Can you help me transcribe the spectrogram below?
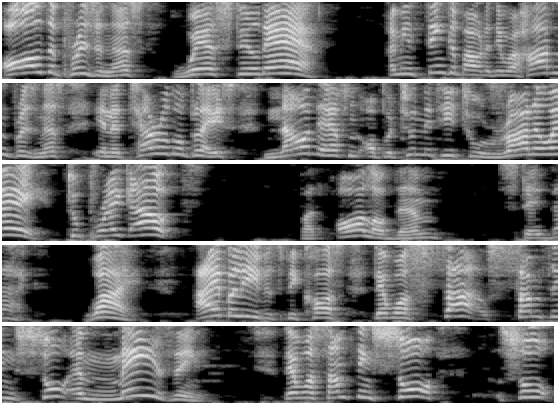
all the prisoners were still there? I mean, think about it. They were hardened prisoners in a terrible place. Now they have an opportunity to run away, to break out. But all of them stayed back. Why? I believe it's because there was so, something so amazing. There was something so so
